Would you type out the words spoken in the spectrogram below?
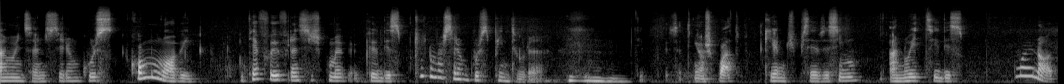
Há muitos anos tirei um curso como um hobby. Até foi o Francisco que disse: Por que não vais ter um curso de pintura? Uhum. Tipo, eu tinha uns quatro pequenos, percebes assim, à noite, e disse: Why not?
